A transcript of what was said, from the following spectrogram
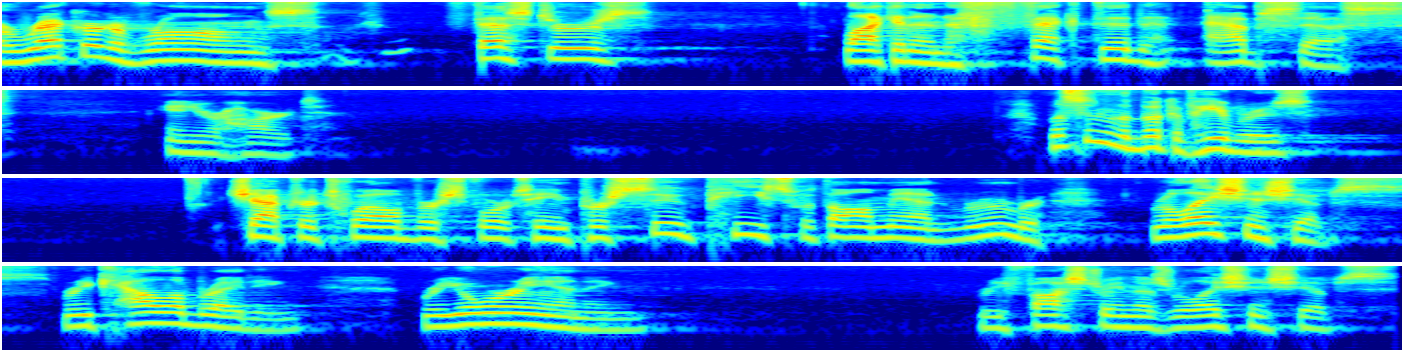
A record of wrongs festers like an infected abscess in your heart. Listen to the book of Hebrews, chapter 12, verse 14. Pursue peace with all men. Remember, relationships, recalibrating, reorienting, refostering those relationships.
